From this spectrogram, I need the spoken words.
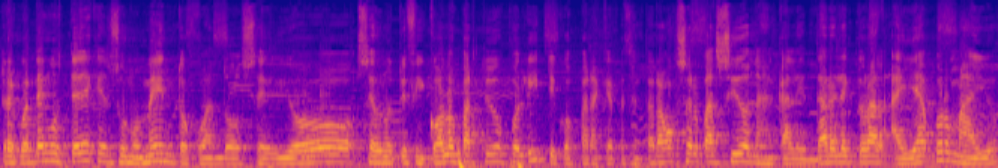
recuerden ustedes que en su momento cuando se dio, se notificó a los partidos políticos para que presentaran observaciones al calendario electoral allá por mayo,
